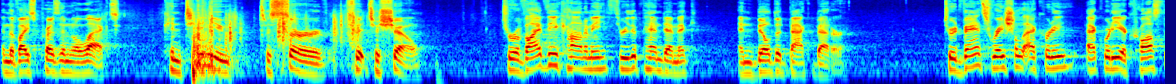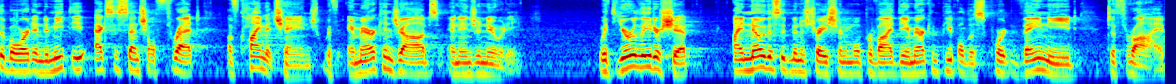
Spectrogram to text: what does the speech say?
and the Vice President-elect continue to serve, to, to show, to revive the economy through the pandemic and build it back better, to advance racial equity, equity across the board and to meet the existential threat of climate change with American jobs and ingenuity. With your leadership, I know this administration will provide the American people the support they need to thrive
